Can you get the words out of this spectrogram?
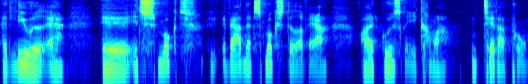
at livet er øh, et smukt, verden er et smukt sted at være, og at Guds rige kommer tættere på.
